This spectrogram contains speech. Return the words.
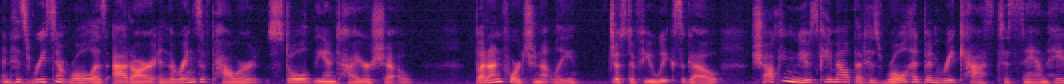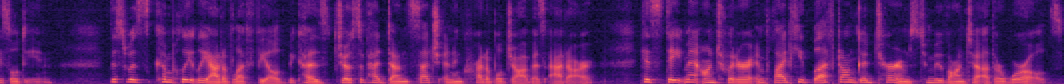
and his recent role as Adar in The Rings of Power stole the entire show. But unfortunately, just a few weeks ago, shocking news came out that his role had been recast to Sam Hazeldine. This was completely out of left field because Joseph had done such an incredible job as Adar. His statement on Twitter implied he'd left on good terms to move on to other worlds.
